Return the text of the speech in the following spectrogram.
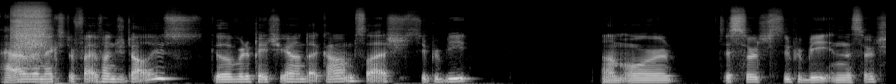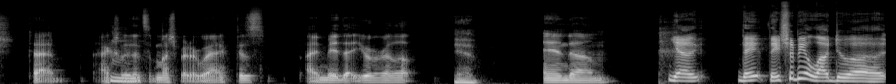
have an extra five hundred dollars, go over to patreon.com/slash superbeat, um, or just search superbeat in the search tab. Actually, Mhm. that's a much better way because I made that URL up. yeah. And um, Yeah, they they should be allowed to uh,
